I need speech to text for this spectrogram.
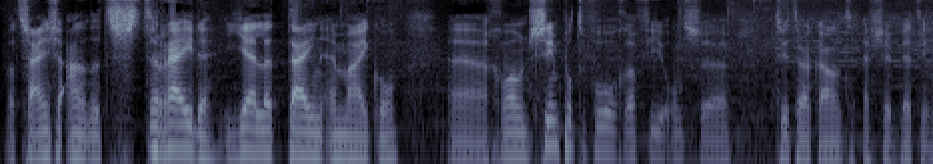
Wat zijn ze aan het strijden? Jelle, Tijn en Michael. Gewoon simpel te volgen via ons eh, Twitter-account, FC Betting.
